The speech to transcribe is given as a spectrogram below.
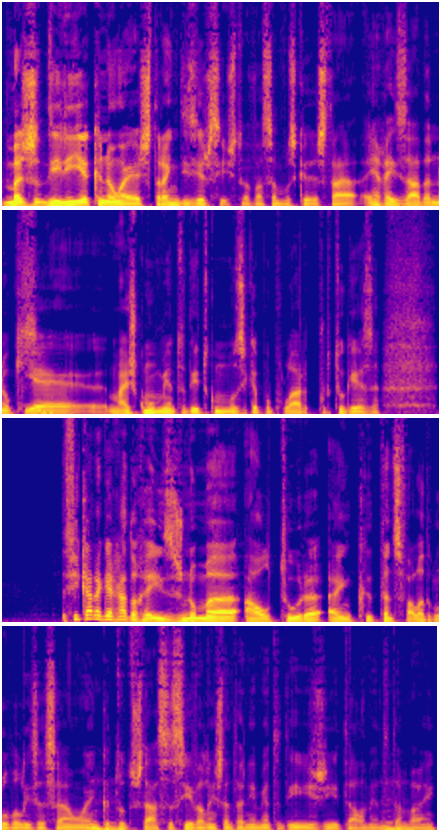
Mas diria que não é estranho dizer-se isto. A vossa música está enraizada no que Sim. é mais comumente dito como música popular portuguesa. Ficar agarrado a raízes numa altura em que tanto se fala de globalização, em uhum. que tudo está acessível instantaneamente, digitalmente uhum. também,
